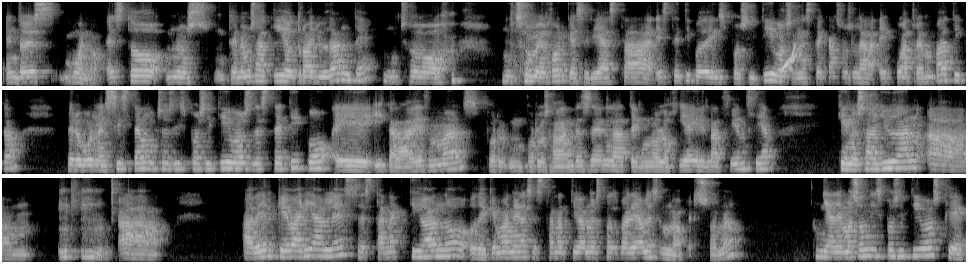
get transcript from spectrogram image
Entonces, bueno, esto nos tenemos aquí otro ayudante, mucho, mucho mejor, que sería esta, este tipo de dispositivos, en este caso es la E4 empática, pero bueno, existen muchos dispositivos de este tipo eh, y cada vez más, por, los avances en la tecnología y en la ciencia, que nos ayudan a, a, a ver qué variables se están activando o de qué manera se están activando estas variables en una persona. Y además son dispositivos que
